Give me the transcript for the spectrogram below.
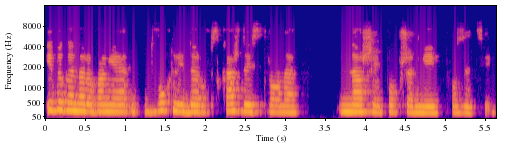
i wygenerowanie dwóch liderów z każdej strony naszej poprzedniej pozycji.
